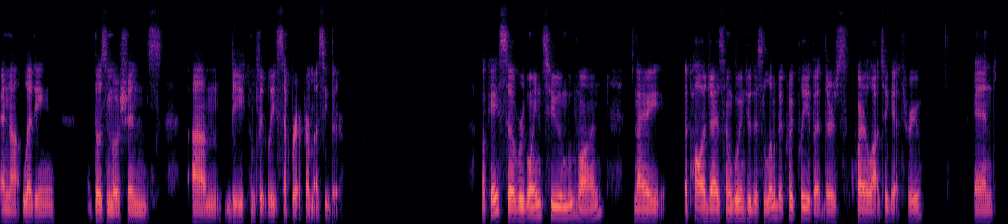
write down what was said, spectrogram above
and not letting those emotions um, be completely separate from us either. Okay, so we're going to move on. And I apologize I'm going through this a little bit quickly, but there's quite a lot to get through. And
